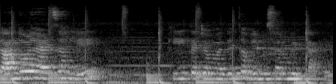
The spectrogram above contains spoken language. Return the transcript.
तांदूळ ऍड झाले की त्याच्यामध्ये चवीनुसार मीठ टाकायचं.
